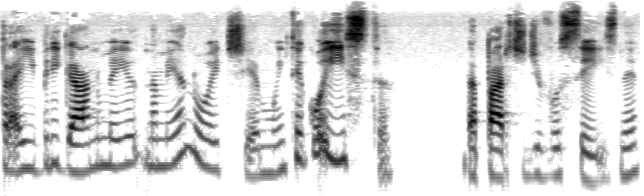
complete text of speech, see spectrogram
para ir brigar no meio na meia-noite. É muito egoísta da parte de vocês, né?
